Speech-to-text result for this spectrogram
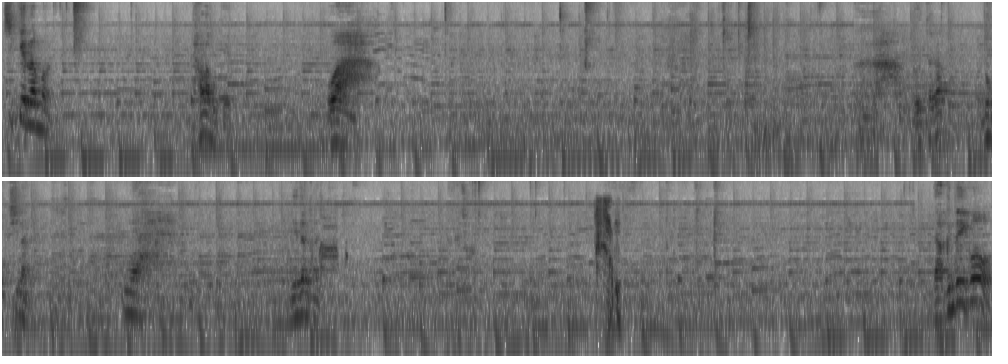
집게를 한번 발라볼게요. 와. 아, 여기다가 녹진한. 이야. 내장까지. 야, 근데 이거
